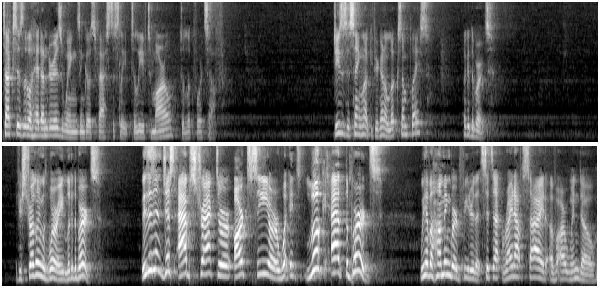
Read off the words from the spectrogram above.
tucks his little head under his wings, and goes fast asleep to leave tomorrow to look for itself. Jesus is saying, Look, if you're going to look someplace, look at the birds. If you're struggling with worry, look at the birds. This isn't just abstract or artsy or what, it's look at the birds. We have a hummingbird feeder that sits at, right outside of our window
